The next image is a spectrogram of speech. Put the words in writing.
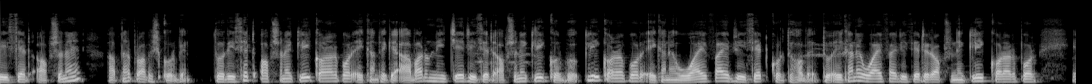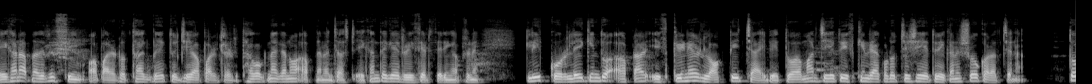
রিসেট অপশনে আপনার প্রবেশ করবেন। তো রিসেট অপশনে ক্লিক করার পর এখান থেকে আবারও নিচে রিসেট অপশনে ক্লিক করব। ক্লিক করার পর এখানে ওয়াইফাই রিসেট করতে হবে। তো এখানে ওয়াইফাই রিসেটের অপশনে ক্লিক করার পর এখানে আপনাদের সিম অপারেটর থাকবে। তো যে অপারেটর থাকুক না কেন, আপনারা জাস্ট এখান থেকে রিসেট সেটিং অপশনে ক্লিক করলেই কিন্তু আপনার স্ক্রিনের লকটি চাইবে। তো আমার যেহেতু স্ক্রিন রেকর্ড হচ্ছে সেহেতু এখানে শো করাচ্ছে না। তো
